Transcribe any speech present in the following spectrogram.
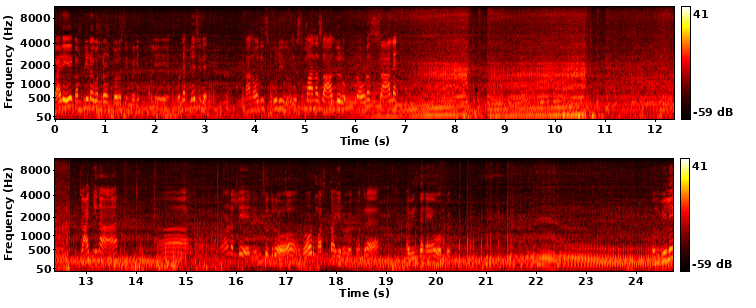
ಗಾಡಿ ಕಂಪ್ಲೀಟಾಗಿ ಒಂದು ರೌಂಡ್ ತೋರಿಸ್ತೀನಿ ಬನ್ನಿ. ಅಲ್ಲಿ ಒಳ್ಳೆ ಪ್ಲೇಸ್ ಇದೆ. ನಾನು ಓದಿದ ಸ್ಕೂಲ್ ಇದು ಎಸ್ ಮಾನಸ ಆದೂರು ಪ್ರೌಢ ಶಾಲೆ ಜಾಕಿನ ರೋಡಲ್ಲಿ ನಿಲ್ಲಿಸಿದ್ರು ರೋಡ್ ಮಸ್ತಾಗಿರಬೇಕು ಅಂದರೆ ನಾವು ಹಿಂದೆನೇ ಹೋಗ್ಬೇಕು. ಒಂದು ವೀಲಿ?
